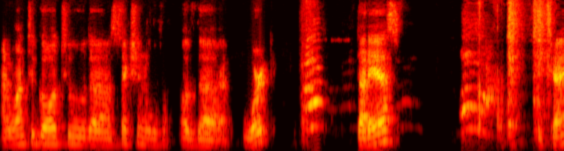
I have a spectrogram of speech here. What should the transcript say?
I want to go to the section of, of the work, tareas. Okay.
